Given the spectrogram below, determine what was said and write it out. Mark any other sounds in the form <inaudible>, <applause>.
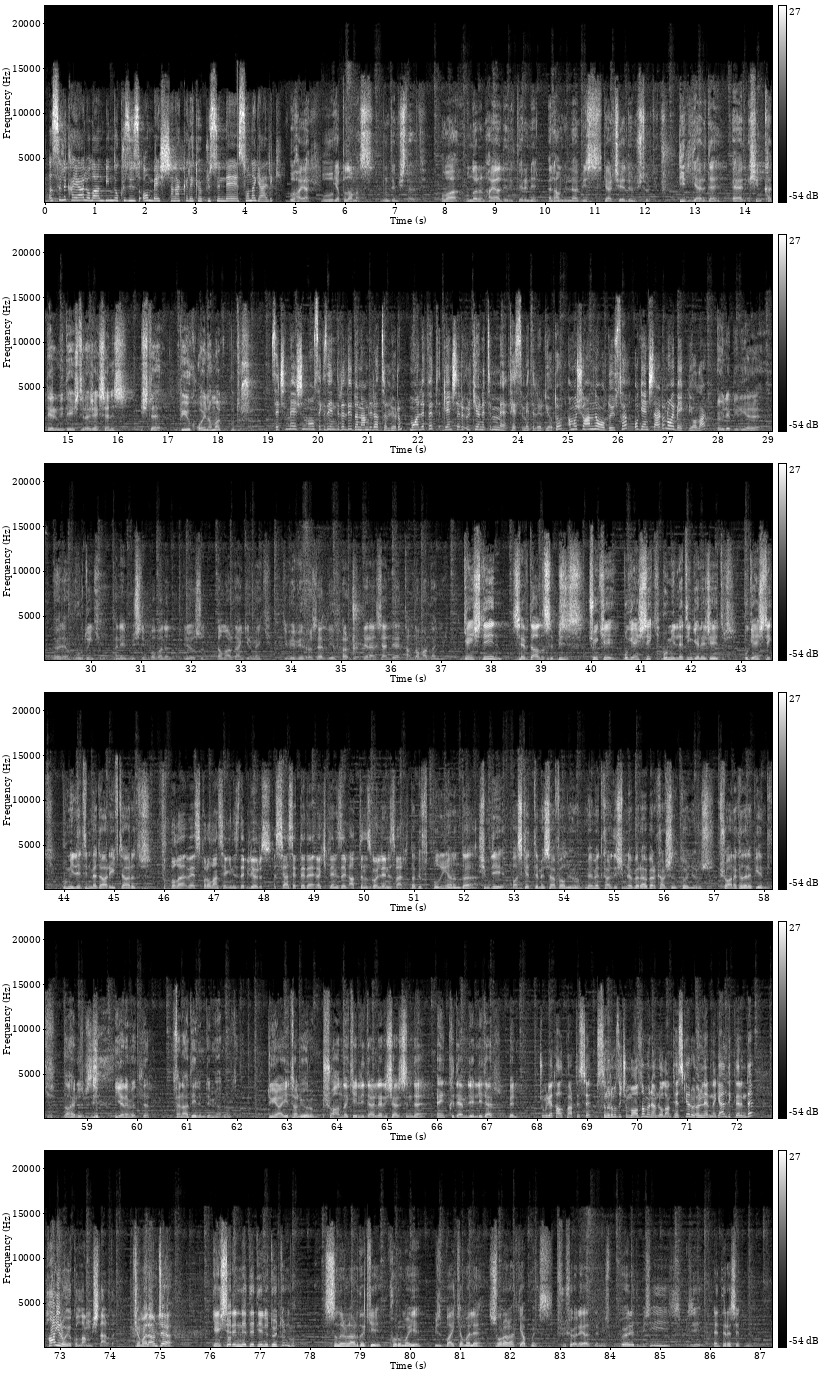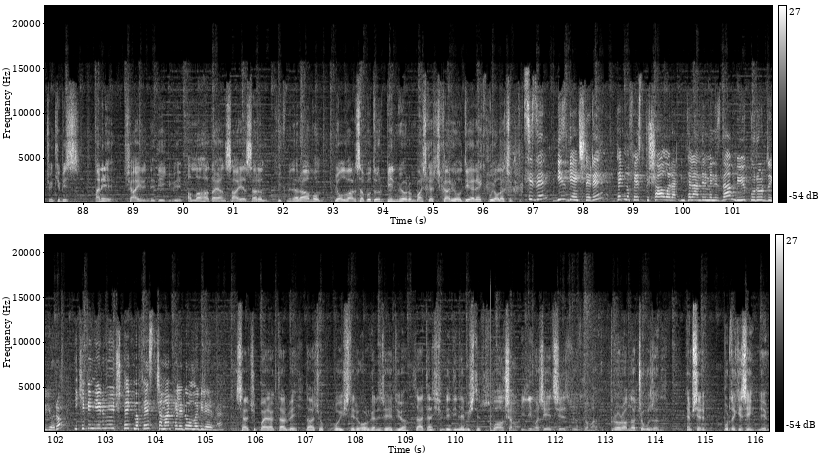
Asırlık hayal olan 1915 Çanakkale Köprüsü'nde sona geldik. Bu hayal, bu yapılamaz. Bunu demişlerdi. Ama bunların hayal dediklerini elhamdülillah biz gerçeğe dönüştürdük. Bir yerde eğer işin kaderini değiştirecekseniz işte büyük oynamak budur. Seçilme yaşının 18'e indirildiği dönemleri hatırlıyorum. Muhalefet gençlere ülke yönetimi mi teslim edilir diyordu. Ama şu an ne olduysa o gençlerden oy bekliyorlar. Öyle bir yere böyle vurdun ki hani Müslim babanın biliyorsun damardan girmek gibi bir özelliği vardı. Deren sen de tam damardan girdin. Gençliğin sevdalısı biziz. Çünkü bu gençlik bu milletin geleceğidir. Bu gençlik bu milletin medarı iftiharıdır. Futbola ve spora olan sevginizi de biliyoruz. Siyasette de rakiplerinize attığınız golleriniz var. Tabii futbolun yanında şimdi baskette mesafe alıyorum. Mehmet kardeşimle beraber karşılıklı oynuyoruz. Şu ana kadar hep yendik. Daha henüz bizi <laughs> yenemediler. Fena değilim değil mi yani orada? Dünyayı tanıyorum. Şu andaki liderler içerisinde en kıdemli lider benim. Cumhuriyet Halk Partisi sınırımız için muazzam önemli olan tezkere önlerine geldiklerinde hayır oyu kullanmışlardı. Kemal amca, gençlerin ne dediğini duydun mu? Sınırlardaki korumayı biz Bay Kemal'e sorarak yapmayız. Şu şöyle demiş, böyle demiş hiç bizi enteres etmiyor. Çünkü biz hani şairin dediği gibi Allah'a dayan sahaya sarıl, hükmüne rağm ol. Yol varsa budur, bilmiyorum başka çıkar yol diyerek bu yola çıktık. Sizin biz gençleri Teknofest kuşağı olarak nitelendirmenizden büyük gurur duyuyorum. 2023 Teknofest Çanakkale'de olabilir mi? Selçuk Bayraktar Bey daha çok o işleri organize ediyor. Zaten şimdi dinlemiştir. Bu akşam milli maça yetişiriz diyorduk ama programlar çok uzadı. Hemşerim burada keseyim değil mi?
